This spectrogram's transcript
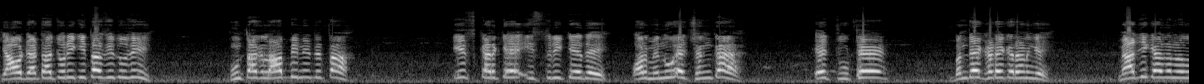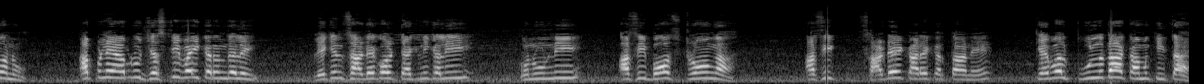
ਕਿਆ ਉਹ ਡਾਟਾ ਚੋਰੀ ਕੀਤਾ ਸੀ ਤੁਸੀਂ? ਹੁਣ ਤੱਕ ਲਾਭ ਵੀ ਨਹੀਂ ਦਿੱਤਾ। ਇਸ ਕਰਕੇ ਇਸ ਤਰੀਕੇ ਦੇ, ਔਰ ਮੈਨੂੰ ਇਹ ਸ਼ੰਕਾ ਹੈ, ਇਹ ਝੂਠੇ ਬੰਦੇ ਖੜੇ ਕਰਨਗੇ। ਮੈਂ ਅੱਜ ਹੀ ਕਹਿ ਦਿੰਦਾ ਤੁਹਾਨੂੰ, ਆਪਣੇ ਆਪ ਨੂੰ ਜਸਟੀਫਾਈ ਕਰਨ ਦੇ ਲਈ। ਲੇਕਿਨ ਸਾਡੇ ਕੋਲ ਟੈਕਨੀਕਲੀ ਕਾਨੂੰਨੀ ਅਸੀਂ ਬਹੁਤ ਸਟਰੋਂਗ ਆ ਅਸੀਂ, ਸਾਡੇ ਕਾਰਜਕਰਤਾ ਨੇ ਕੇਵਲ ਪੁੱਲ ਦਾ ਕੰਮ ਕੀਤਾ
